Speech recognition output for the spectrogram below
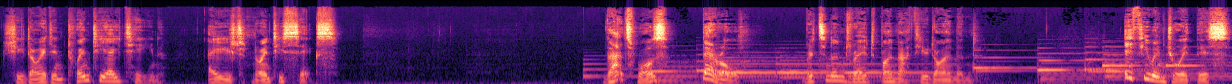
she died in 2018, aged 96. That was Beryl, written and read by Matthew Diamond. If you enjoyed this,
